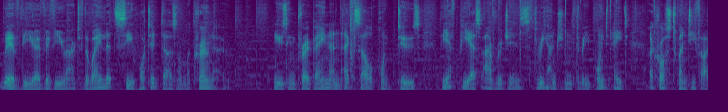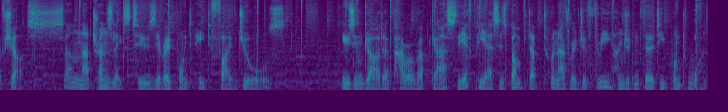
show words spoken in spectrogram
With the overview out of the way, let's see what it does on the chrono. Using propane and XL.2s, the FPS averages 303.8 across 25 shots, and that translates to 0.85 joules. Using Garda power-up gas, the FPS is bumped up to an average of 330.1.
